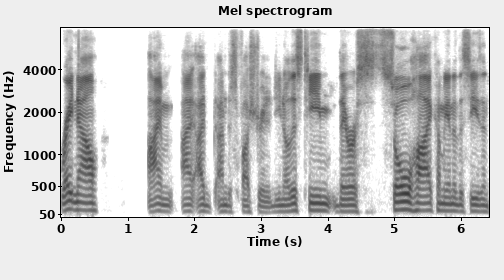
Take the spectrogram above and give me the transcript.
right now, I'm I, I I'm just frustrated. You know, this team they were so high coming into the season,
